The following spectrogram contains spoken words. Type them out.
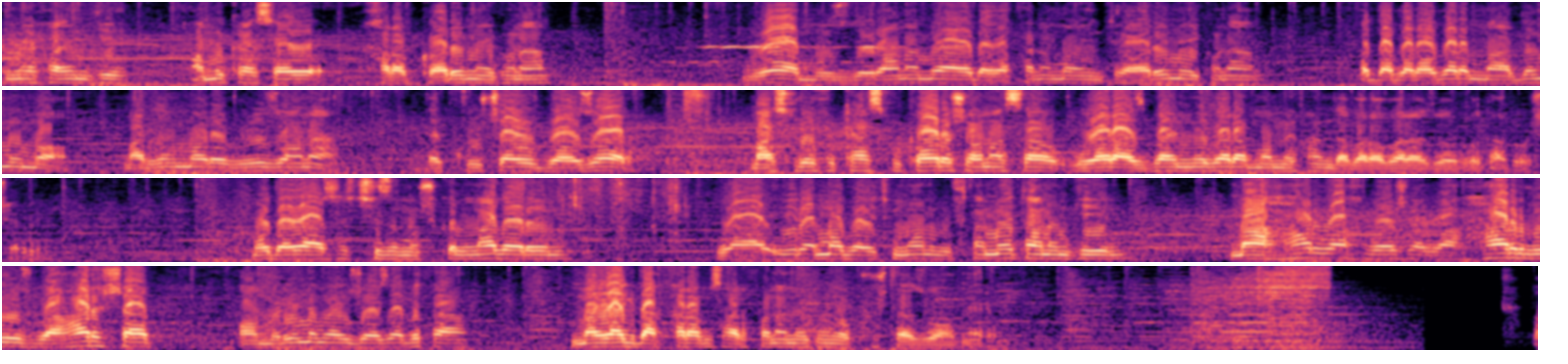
فقط می‌خواهیم که همه کسای خرابکاری می‌کنن و مزدوران میاید وطن ما انتحاری می‌کنن و در برابر مردم ما مردم ما رو روزانه در کوچه و بازار مصروف کسب و کارشان است و را از بین می‌بره. ما می‌خوایم در برابر از او رو شویم ما در اساس چیز مشکل نداریم و این ما به اطمینان گفته می‌تونیم که ما هر وقت باشه و هر روز و هر شب آمرین ما اجازه بده. ما یک دقیقه هم صرف نمی‌کنیم و پشت از میریم.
